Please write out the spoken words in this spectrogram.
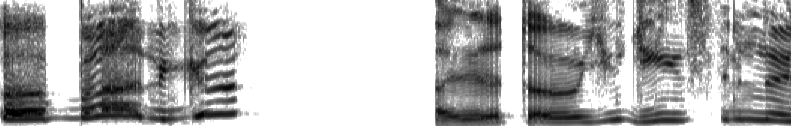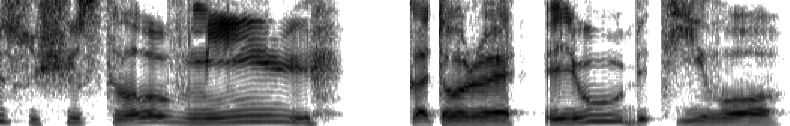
О, Банга!» А это единственное существо в мире, которое любит его,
